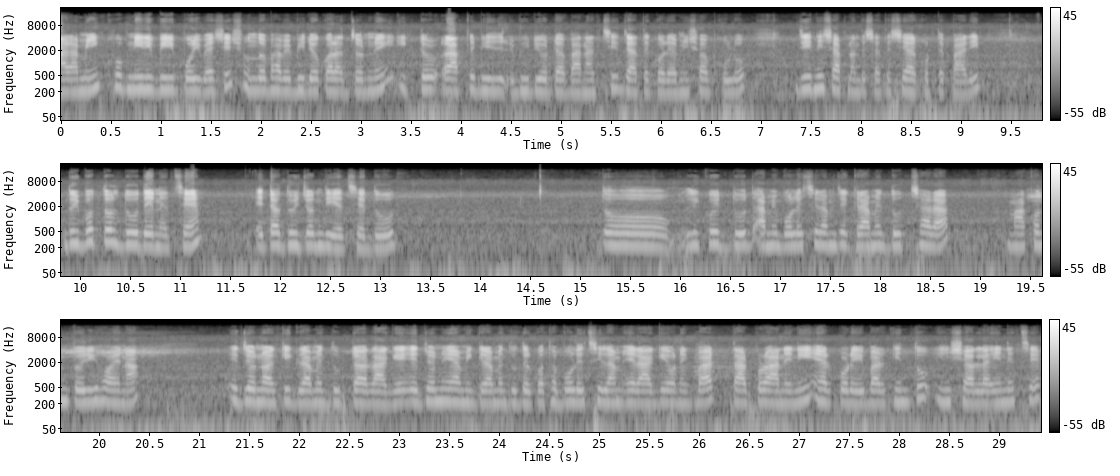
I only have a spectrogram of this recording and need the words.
আর আমি খুব নিরিবিলি পরিবেশে সুন্দরভাবে ভিডিও করার জন্যই একটু রাত্রে ভিডিওটা বানাচ্ছি, যাতে করে আমি সবগুলো জিনিস আপনাদের সাথে শেয়ার করতে পারি। দুই বোতল দুধ এনেছে। এটা দুইজন দিয়েছে দুধ। তো লিকুইড দুধ, আমি বলেছিলাম যে গ্রামের দুধ ছাড়া মাখন তৈরি হয় না। এর জন্য আর কি গ্রামের দুধটা লাগে। এর জন্যই আমি গ্রামের দুধের কথা বলেছিলাম। এর আগে অনেকবার, তারপর আনেনি। এরপর এবার কিন্তু ইনশাল্লাহ এনেছে।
